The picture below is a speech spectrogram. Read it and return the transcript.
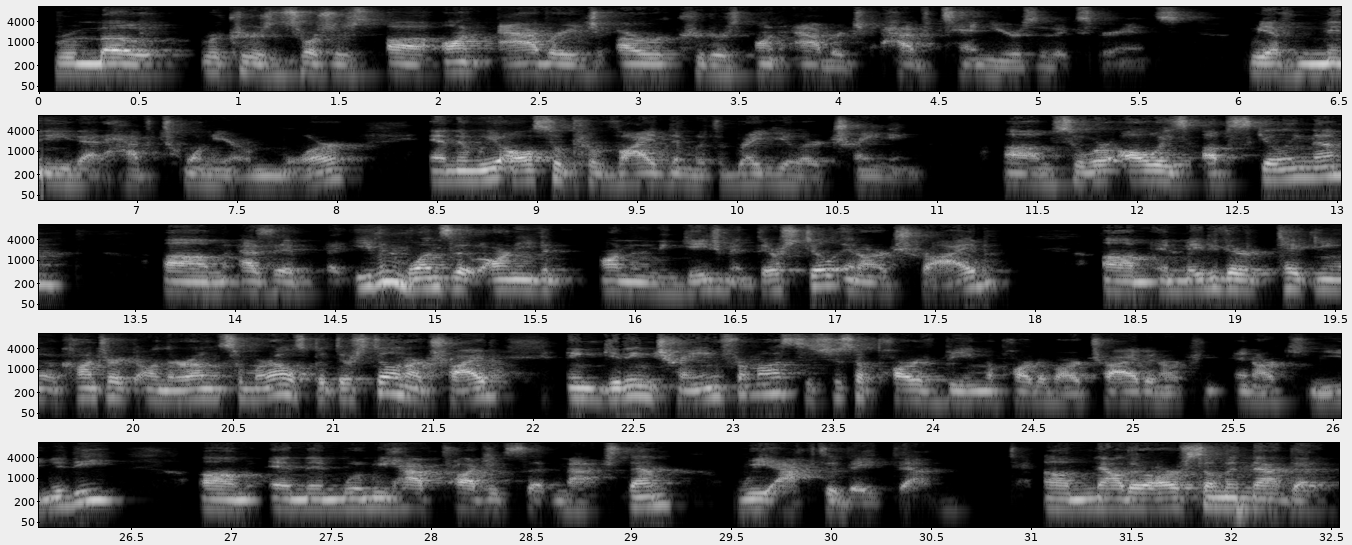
remote recruiters and sourcers. Uh, on average, our recruiters on average have 10 years of experience. We have many that have 20 or more. And then we also provide them with regular training. Um, so we're always upskilling them um, as they, even ones that aren't even on an engagement, they're still in our tribe. Um, and maybe they're taking a contract on their own somewhere else, but they're still in our tribe and getting trained from us. It's just a part of being a part of our tribe and our in our community. Um, and then when we have projects that match them, we activate them. Um, now there are some in that that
